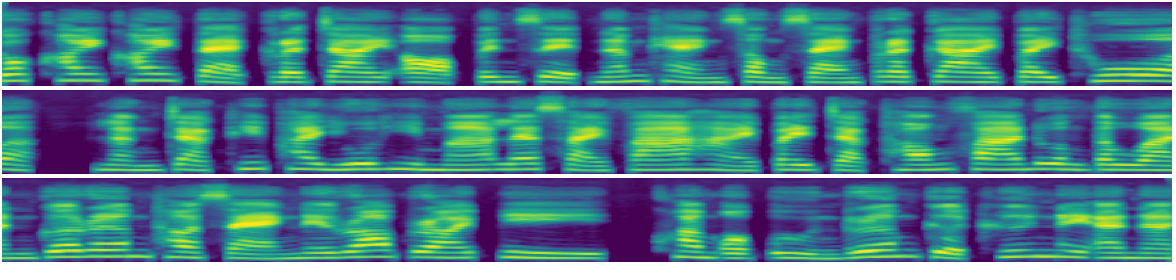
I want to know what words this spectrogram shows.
ก็ค่อยๆ แตกกระจายออกเป็นเศษน้ำแข็งส่องแสงประกายไปทั่ว หลังจากที่พายุหิมะและสายฟ้าหายไปจากท้องฟ้าดวงตะวันก็เริ่มทอแสงในรอบร้อยปี ความอบอุ่นเริ่มเกิดขึ้นในอาณา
